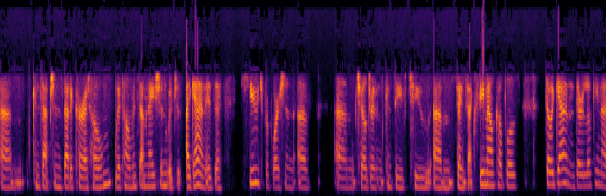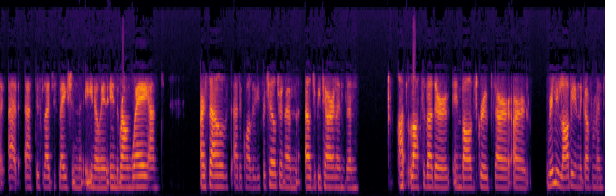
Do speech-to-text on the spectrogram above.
um, conceptions that occur at home with home insemination, which again is a huge proportion of um, children conceived to um, same-sex female couples. So again, they're looking at, at, at this legislation, you know, in, in the wrong way, and ourselves at Equality for Children and LGBT Ireland and lots of other involved groups are are really lobbying the government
